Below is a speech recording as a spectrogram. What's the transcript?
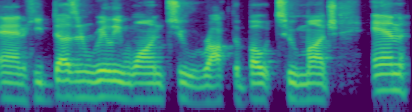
and he doesn't really want to rock the boat too much. And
